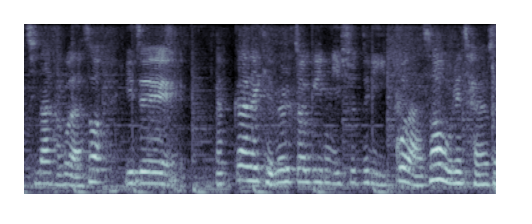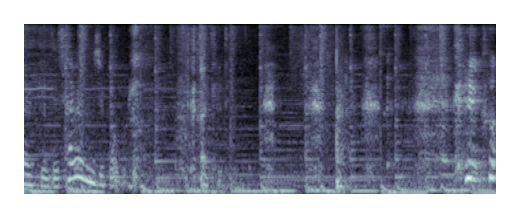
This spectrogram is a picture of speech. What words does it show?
지나가고 나서 이제 약간의 개별적인 이슈들이 있고 나서 우리 자연스럽게 이제 차별금지법으로 가게 돼요. 그리고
